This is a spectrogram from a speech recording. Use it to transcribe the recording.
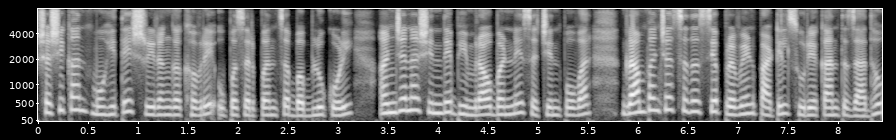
शशिकांत मोहिते श्रीरंग खवरे उपसरपंच बबलू कोळी अंजना शिंदे भीमराव बन्ने सचिन पोवार ग्रामपंचायत सदस्य प्रवीण पाटील सूर्यकांत जाधव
